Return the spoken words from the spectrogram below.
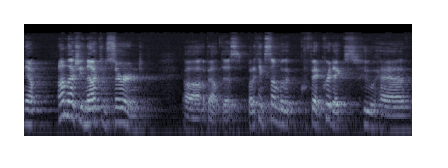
Now, I'm actually not concerned uh, about this, but I think some of the Fed critics who have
